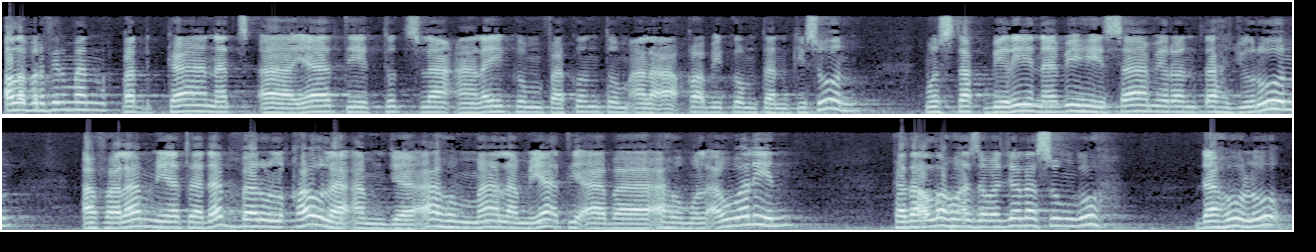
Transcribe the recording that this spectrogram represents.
Allah berfirman qad kanat ayati tutsla alaikum fakuntum ala aqabikum tankisun mustakbirina bihi samiran tahjurun afalam yatadabbarul qawla am ja'ahum ma lam ya'ti aba'ahumul awwalin kata Allah azza wa sungguh dahulu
